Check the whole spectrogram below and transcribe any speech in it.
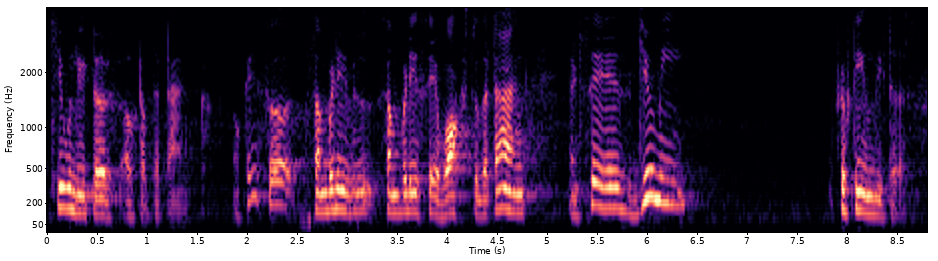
q liters out of the tank okay. So somebody will somebody say walks to the tank and says give me 15 liters.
